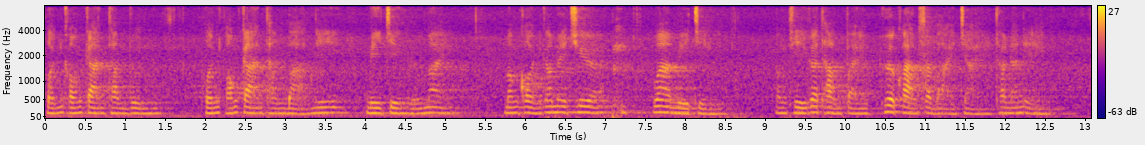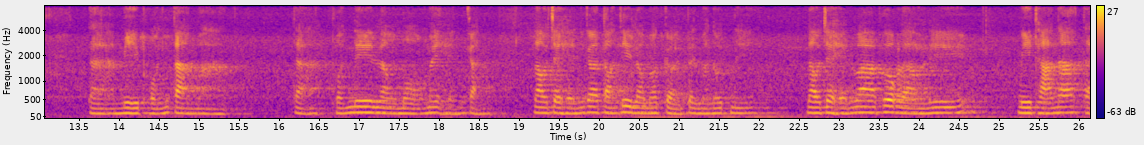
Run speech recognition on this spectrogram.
ผลของการทำบุญ ผลของการทำบาปนี้มีจริงหรือไม่ บางคนก็ไม่เชื่อว่ามีจริง บางทีก็ทำไปเพื่อความสบายใจเท่านั้นเอง แต่มีผลตามมา แต่ผลนี้เรามองไม่เห็นกัน เราจะเห็นก็ตอนที่เรามาเกิดเป็นมนุษย์นี้ เราจะเห็นว่าพวกเรานี้มีฐานะแต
